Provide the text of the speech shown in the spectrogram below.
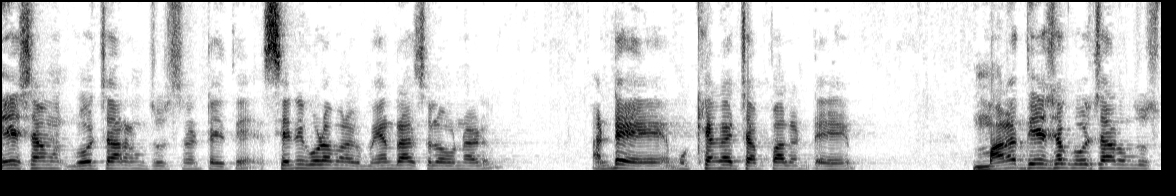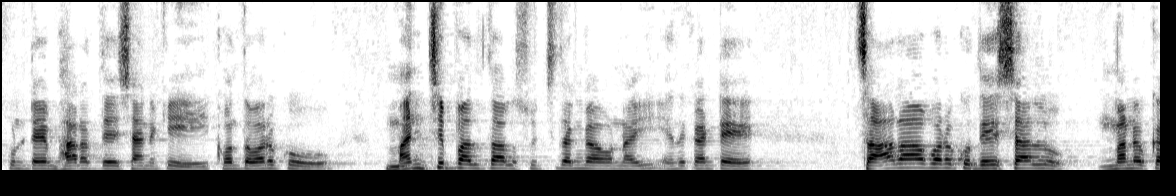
దేశం గోచారం చూసినట్టయితే శని కూడా మనకు మేన్ రాశిలో ఉన్నాడు. అంటే ముఖ్యంగా చెప్పాలంటే మన దేశ గోచారం చూసుకుంటే భారతదేశానికి కొంతవరకు మంచి ఫలితాలు సుచితంగా ఉన్నాయి. ఎందుకంటే చాలా వరకు దేశాలు మన యొక్క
